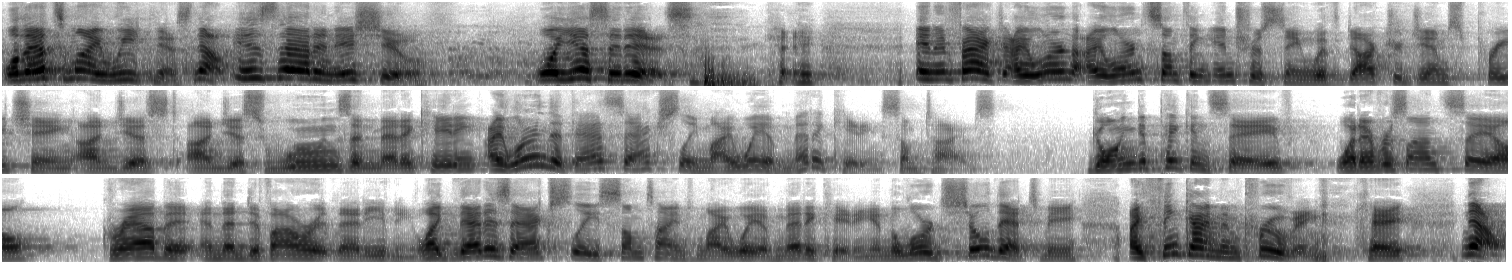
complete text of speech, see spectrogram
Well, that's my weakness. Now, is that an issue? Well, yes, it is. Okay? And in fact, I learned, I learned something interesting with Dr. Jim's preaching on just, on just wounds and medicating. I learned that that's actually my way of medicating sometimes. Going to Pick and Save, whatever's on sale, grab it, and then devour it that evening. Like, that is actually sometimes my way of medicating. And the Lord showed that to me. I think I'm improving, okay? Now,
